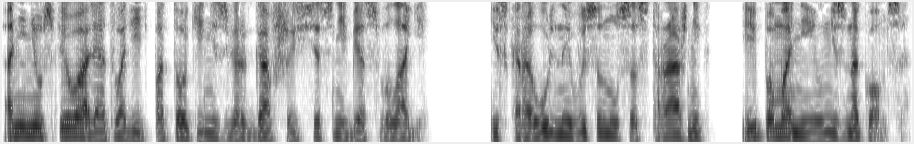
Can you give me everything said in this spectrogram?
они не успевали отводить потоки, низвергавшиеся с небес влаги. Из караульной высунулся стражник и поманил незнакомца.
